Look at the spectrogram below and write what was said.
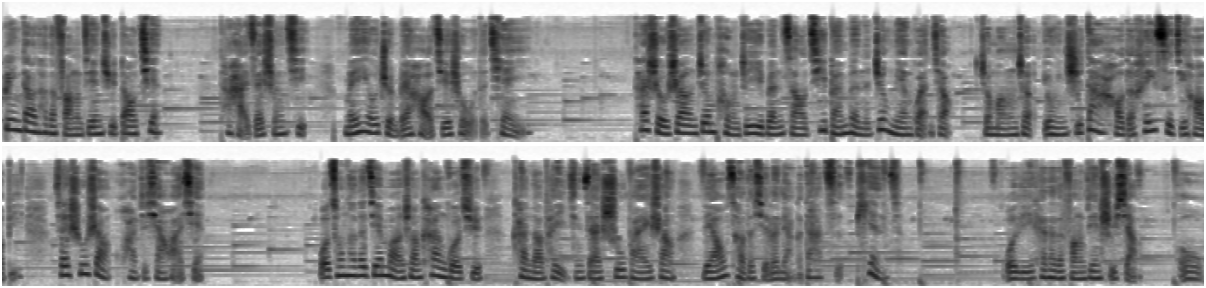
并到他的房间去道歉。他还在生气，没有准备好接受我的歉意。他手上正捧着一本早期版本的正面管教，正忙着用一支大号的黑色记号笔在书上画着下划线。我从他的肩膀上看过去，看到他已经在书白上潦草地写了两个大字“骗子”。我离开他的房间时想：哦，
